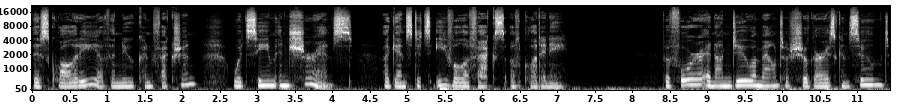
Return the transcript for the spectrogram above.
This quality of the new confection would seem insurance against its evil effects of gluttony. Before an undue amount of sugar is consumed,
